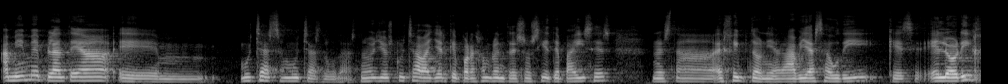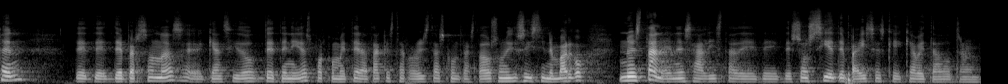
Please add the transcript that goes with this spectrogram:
a mí me plantea eh, muchas, muchas dudas. ¿no? Yo escuchaba ayer que, por ejemplo, entre esos siete países no está Egipto ni Arabia Saudí, que es el origen de, de, de personas eh, que han sido detenidas por cometer ataques terroristas contra Estados Unidos y, sin embargo, no están en esa lista de, de esos siete países que, que, ha vetado Trump.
